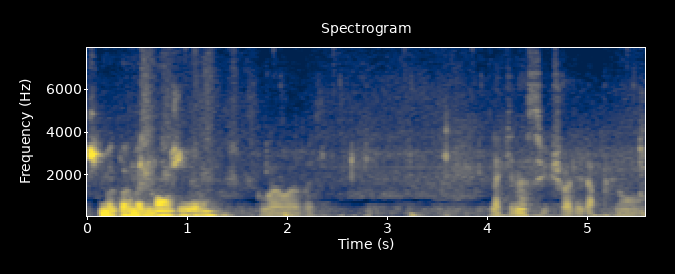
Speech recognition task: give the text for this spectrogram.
Je me permets de manger. euh. Ouais, ouais, vas-y. La canne à sucre, je vais aller la planter.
